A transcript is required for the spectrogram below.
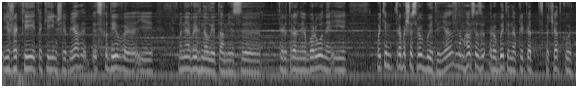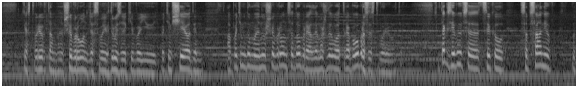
їжаки і таке інше. Я сходив е, і мене вигнали там із е, територіальної оборони, і потім треба щось робити. Я намагався робити, наприклад, спочатку я створив там шеврон для своїх друзів, які воюють, потім ще один. А потім думаю, ну шеврон це добре, але можливо треба образи створювати. І так з'явився цикл сапсанів. От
